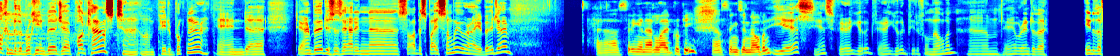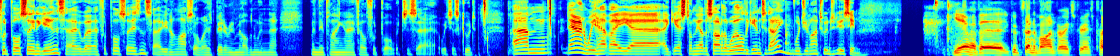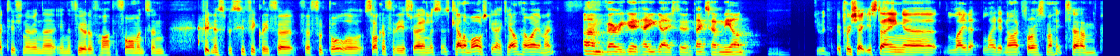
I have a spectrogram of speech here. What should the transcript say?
Welcome to the Brookie and Burgo podcast. Uh, I'm Peter Brukner, and uh, Darren Burgess is out in uh, cyberspace somewhere. Where are you, Burgo? Uh, sitting in Adelaide, Brookie. How's things in Melbourne? Yes, yes, very good, very good. Beautiful Melbourne. Um, yeah, we're into the into the football scene again. So uh, football season. So you know, life's always better in Melbourne when uh, when they're playing AFL football, which is uh, which is good. Um, Darren, we have a uh, a guest on the other side of the world again today. Would you like to introduce him? Yeah, I have a good friend of mine, very experienced practitioner in the in the field of high performance and fitness specifically for, for football or soccer for the Australian listeners. Callum Walsh. G'day, Cal. How are you, mate? I'm very good. How you guys doing? Thanks for having me on. Good. Appreciate you staying uh, late at late at night for us, mate. Um,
